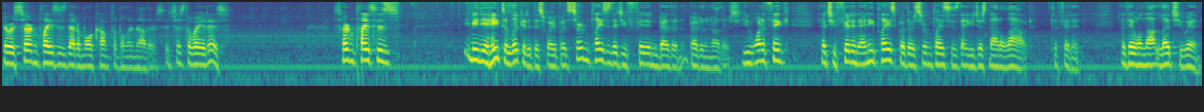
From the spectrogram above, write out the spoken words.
there are certain places that are more comfortable than others. It's just the way it is. certain places. I mean, you hate to look at it this way, but certain places that you fit in better than, better than others. You want to think that you fit in any place, but there are certain places that you're just not allowed to fit in, that they will not let you in.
